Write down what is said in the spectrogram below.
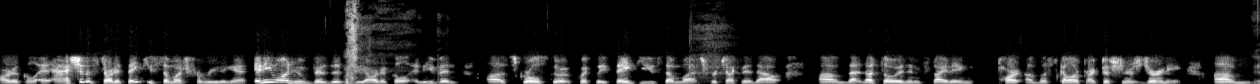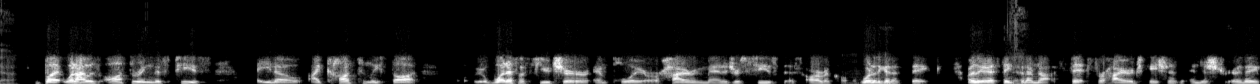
article, and I should have started, thank you so much for reading it. Anyone who visits the article and even uh, scrolls through it quickly, thank you so much for checking it out. Um, that, that's always an exciting part of a scholar practitioner's journey. Um, yeah. But when I was authoring this piece, you know, I constantly thought, what if a future employer or hiring manager sees this article? What are they going to think? Are they going to think yeah. that I'm not fit for higher education as an industry? Are they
